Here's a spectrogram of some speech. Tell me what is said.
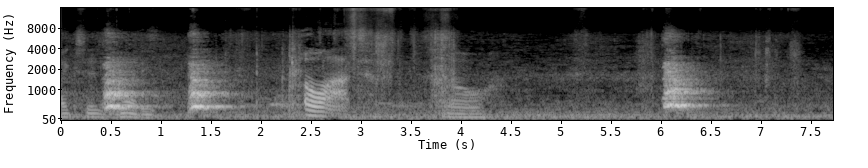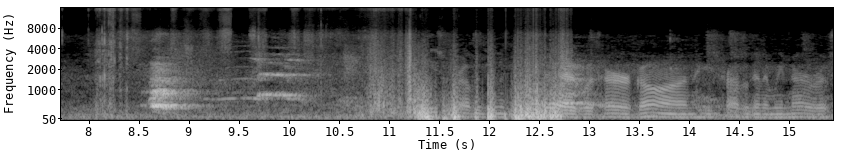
likes his daddy a lot. So. He's probably going to be sad with her gone. He's probably going to be nervous.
